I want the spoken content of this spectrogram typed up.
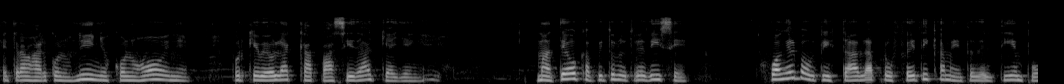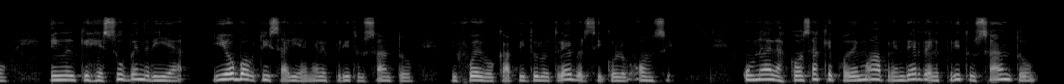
a trabajar con los niños, con los jóvenes, porque veo la capacidad que hay en ellos. Mateo capítulo 3 dice, Juan el Bautista habla proféticamente del tiempo en el que Jesús vendría y os bautizaría en el Espíritu Santo y fuego. Capítulo 3, versículo 11. Una de las cosas que podemos aprender del Espíritu Santo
